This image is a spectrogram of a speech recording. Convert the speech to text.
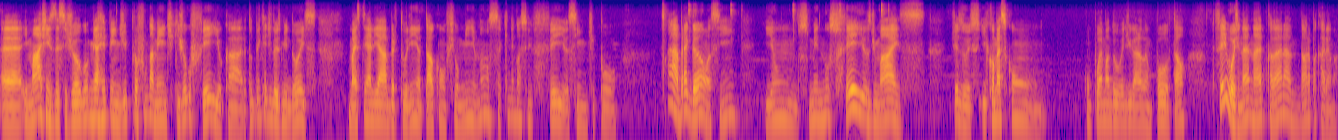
é, imagens desse jogo, me arrependi profundamente. Que jogo feio, cara. Tudo bem que é de 2002, mas tem ali a aberturinha tal com o filminho. Nossa, que negócio feio, assim, tipo. Ah, bregão, assim. E uns menus feios demais. Jesus. E começa com. Com poema do Edgar Allan Poe tal. Feio hoje, né? Na época lá era da hora pra caramba.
